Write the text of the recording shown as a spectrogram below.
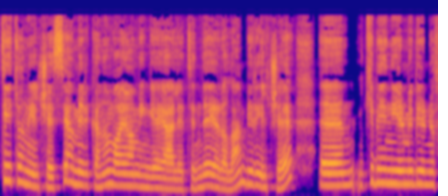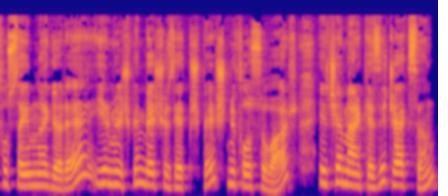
Teton ilçesi Amerika'nın Wyoming eyaletinde yer alan bir ilçe. 2021 nüfus sayımına göre 23.575 nüfusu var. İlçe merkezi Jackson,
